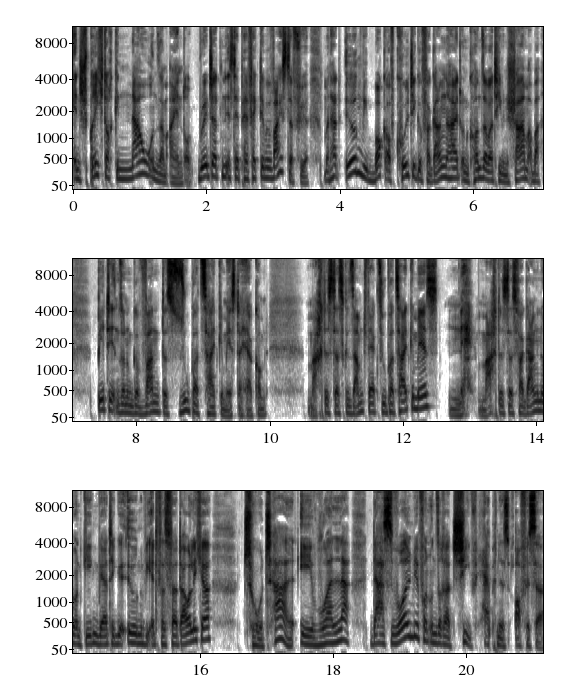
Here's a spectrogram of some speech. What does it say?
entspricht doch genau unserem Eindruck. Bridgerton ist der perfekte Beweis dafür. Man hat irgendwie Bock auf kultige Vergangenheit und konservativen Charme, aber bitte in so einem Gewand, das super zeitgemäß daherkommt. Macht es das Gesamtwerk super zeitgemäß? Ne. Macht es das Vergangene und Gegenwärtige irgendwie etwas verdaulicher? Total. Et voilà. Das wollen wir von unserer Chief Happiness Officer.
